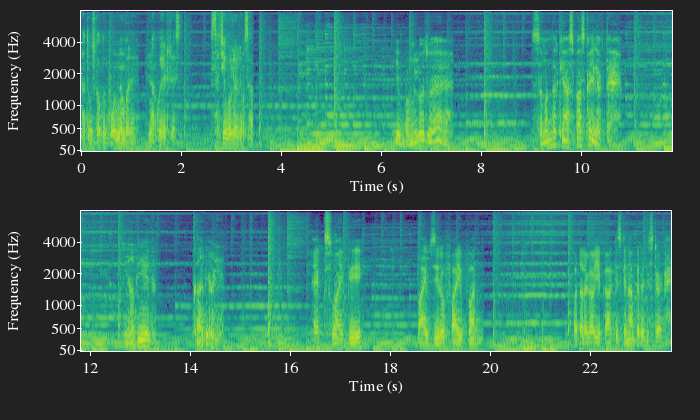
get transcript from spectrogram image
ना तो उसका कोई फ़ोन नंबर है ना कोई एड्रेस सच ही बोल रहे हो साहब। ये बंगलो जो है समंदर के आसपास का ही लगता है। यहाँ भी एक कार भी खड़ी है। X Y P five zero five one पता लगाओ ये कार किसके नाम पे रजिस्टर्ड है।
